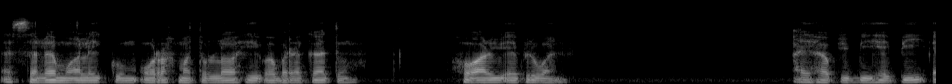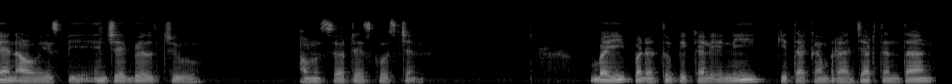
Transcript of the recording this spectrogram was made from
Assalamualaikum warahmatullahi wabarakatuh. How are you everyone? I hope you be happy and always be enjoyable to answer this question. Baik, pada topik kali ini kita akan belajar tentang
